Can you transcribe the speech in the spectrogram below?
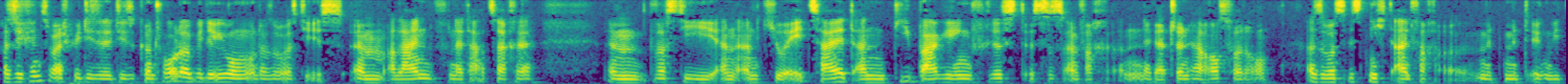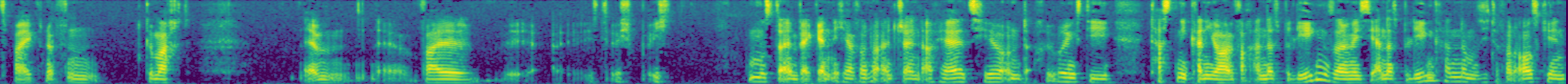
Also ich finde zum Beispiel diese, diese Controller-Belegung oder sowas, die ist ähm, allein von der Tatsache, ähm, was die an, an QA-Zeit, an Debugging frisst, ist es einfach eine ganz schöne Herausforderung. Also was ist nicht einfach äh, mit, mit irgendwie zwei Knöpfen gemacht. Ähm, äh, weil äh, ich, ich, ich muss da im Backend nicht einfach nur einstellen, ach ja, jetzt hier und ach übrigens, die Tasten, die kann ich auch einfach anders belegen, sondern wenn ich sie anders belegen kann, dann muss ich davon ausgehen,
